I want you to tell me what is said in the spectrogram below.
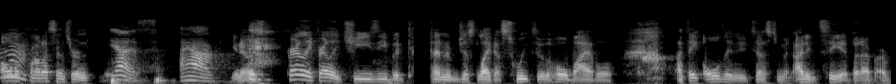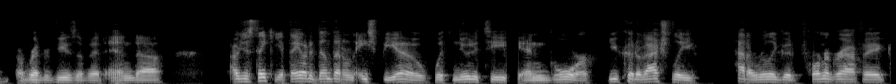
all the Protestants are, Yes, I have. you know, it's apparently fairly cheesy, but kind of just like a sweep through the whole Bible. I think Old and New Testament. I didn't see it, but I've, I've I've read reviews of it, and uh, I was just thinking if they would have done that on HBO with nudity and gore, you could have actually had a really good pornographic,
